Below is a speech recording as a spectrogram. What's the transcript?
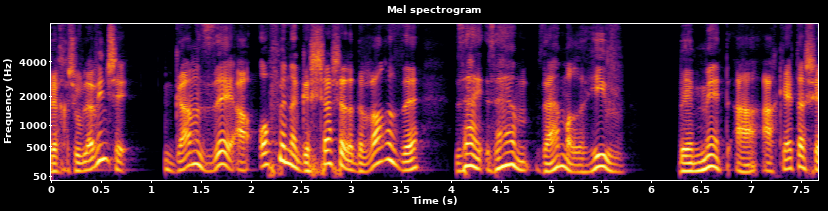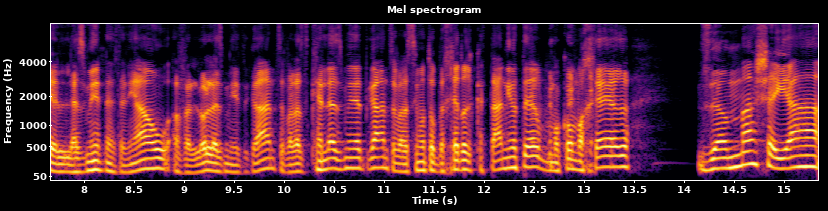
וחשוב להבין שגם זה האופן הגשה של הדבר הזה זה, זה, היה, זה היה מרהיב באמת הקטע של להזמין את נתניהו אבל לא להזמין את גנץ אבל אז כן להזמין את גנץ אבל לשים אותו בחדר קטן יותר במקום אחר זה ממש היה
